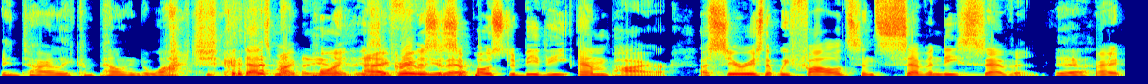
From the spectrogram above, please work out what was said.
entirely compelling to watch. But that's my point. Is I agree with this you is there. supposed to be the Empire, a series that we followed since '77. yeah, right?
